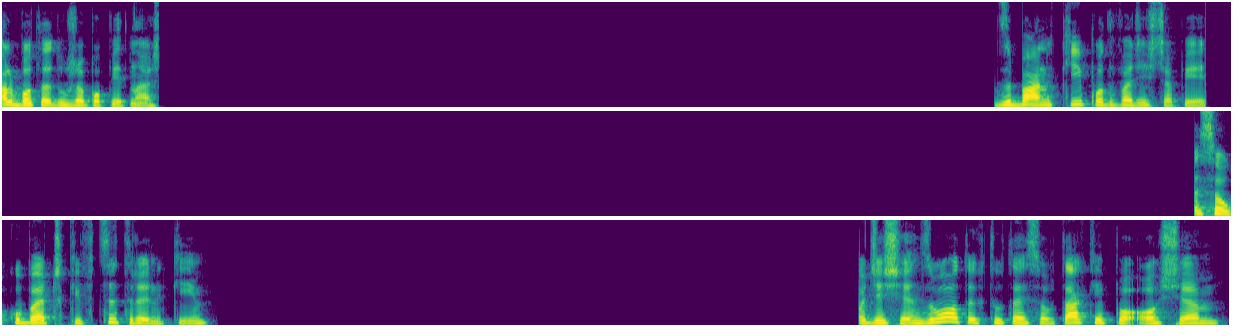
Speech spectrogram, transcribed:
Albo te duże po 15. Dzbanki po 25. Tutaj są kubeczki w cytrynki. Po 10 zł, tutaj są takie po 8.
